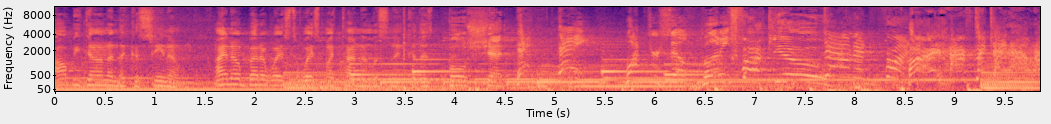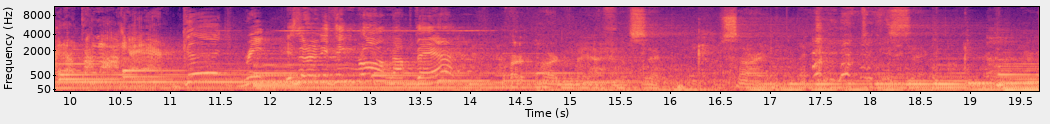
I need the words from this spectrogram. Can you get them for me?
I'll be down in the casino. I know better ways to waste my time than listening to this bullshit. Hey, hey! Watch yourself, buddy! Fuck you! up there. Pardon me, I feel sick. Sorry. sick.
